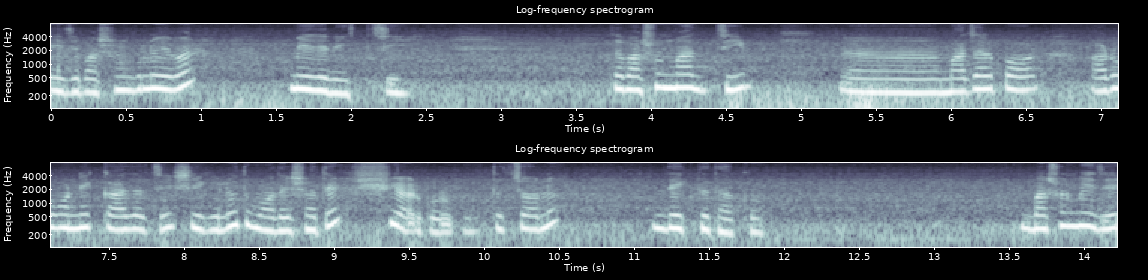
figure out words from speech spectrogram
এই যে বাসনগুলো এবার মেজে নিচ্ছি। তো বাসন মাজছি মাজার পর আরও অনেক কাজ আছে, সেগুলো তোমাদের সাথে শেয়ার করব। তো চলো দেখতে থাকো। বাসন মেজে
